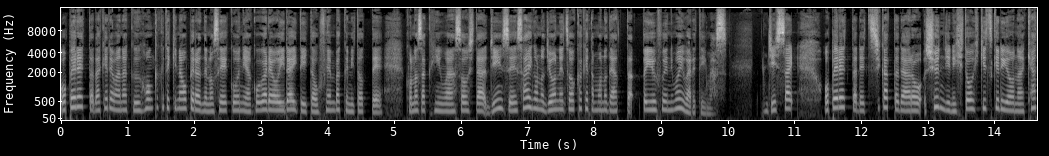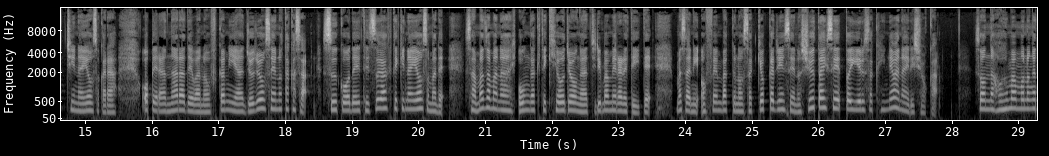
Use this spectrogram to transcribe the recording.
オペレッタだけではなく本格的なオペラでの成功に憧れを抱いていたオフェンバックにとって、この作品はそうした人生最後の情熱をかけたものであったというふうにも言われています。実際、オペレッタで培ったであろう瞬時に人を引きつけるようなキャッチーな要素から、オペラならではの深みや叙情性の高さ、崇高で哲学的な要素まで、様々な音楽的表情が散りばめられていて、まさにオッフェンバックの作曲家人生の集大成と言える作品ではないでしょうか。そんなホフマン物語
